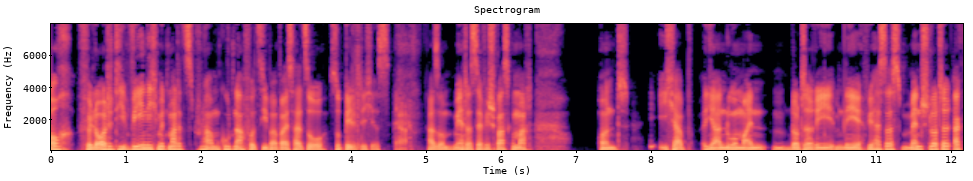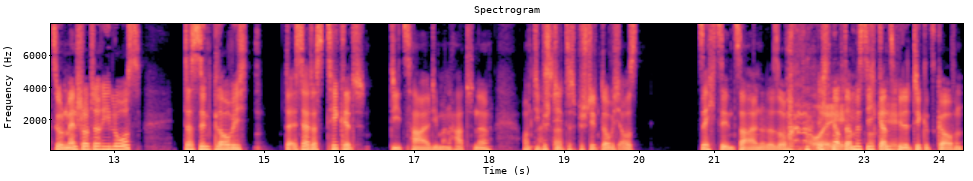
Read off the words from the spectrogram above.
auch für Leute, die wenig mit Mathe zu tun haben, gut nachvollziehbar, weil es halt so, so bildlich ist. Ja. Also mir hat das sehr viel Spaß gemacht. Und ich habe ja nur mein Lotterie, nee, wie heißt das? Menschlotter Aktion Menschlotterie los. Das sind, glaube ich, da ist ja das Ticket die Zahl, die man hat, ne? Und die Ach so. besteht, das besteht, glaube ich, aus 16 zahlen oder so. Ui, ich glaube, da müsste ich ganz okay. viele Tickets kaufen.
